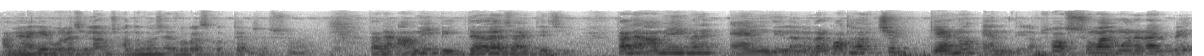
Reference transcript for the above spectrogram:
আমি আগে বলেছিলাম সাধু ভাষায় ফোকাস করতে হবে সবসময়। তাহলে আমি বিদ্যালয়ে যাইতেছি। তাহলে আমি এখানে এম দিলাম। এবার কথা হচ্ছে কেন এম দিলাম? সবসময় মনে রাখবে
